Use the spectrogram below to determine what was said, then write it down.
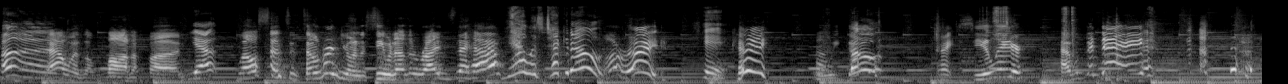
fun. That was a lot of fun. Yep. Well, since it's over, do you want to see what other rides they have? Yeah, let's check it out. All right. Okay. Okay. Here we go. All right. See you later. Have a good day.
